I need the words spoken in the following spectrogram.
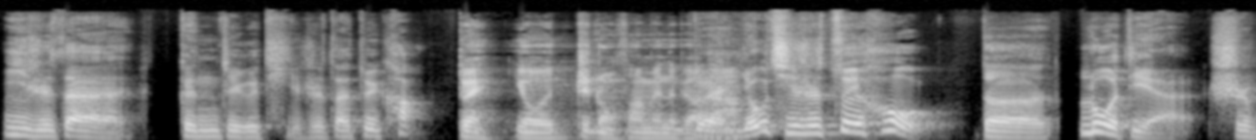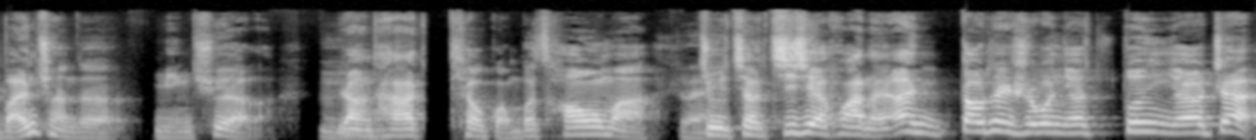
一直在跟这个体制在对抗。对，有这种方面的表达。对，尤其是最后的落点是完全的明确了。让他跳广播操嘛，就像机械化的。啊，你到这时候你要蹲，你要站，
